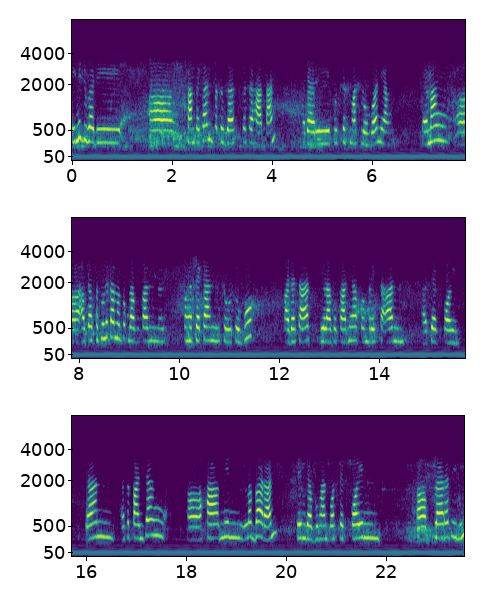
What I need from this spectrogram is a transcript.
ini juga disampaikan uh, petugas kesehatan dari Puskesmas Lumbon yang memang uh, agak kesulitan untuk melakukan pengecekan suhu tubuh pada saat dilakukannya pemeriksaan uh, checkpoint. Dan uh, sepanjang uh, Hamin Lebaran, tim gabungan pos checkpoint uh, Pleret ini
